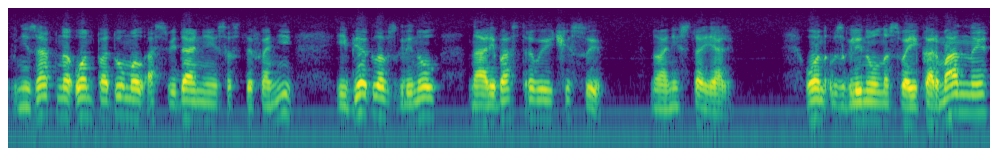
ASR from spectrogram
Внезапно он подумал о свидании со Стефани и бегло взглянул на алебастровые часы, но они стояли. Он взглянул на свои карманные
